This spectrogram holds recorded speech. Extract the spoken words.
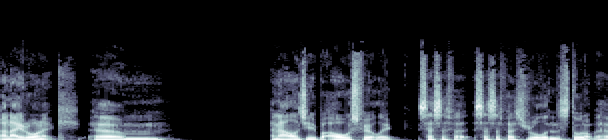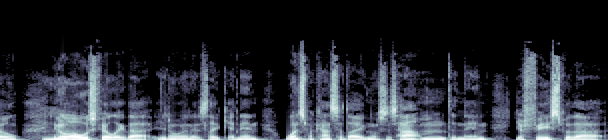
an ironic um, analogy, but I always felt like Sisyphus, Sisyphus rolling the stone up the hill. You know, I always felt like that. You know, and it's like, and then once my cancer diagnosis happened, and then you're faced with that,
